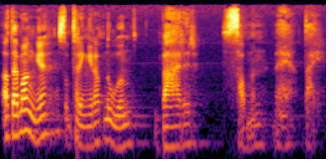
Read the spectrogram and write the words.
at det er mange som trenger at noen bærer sammen med deg.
